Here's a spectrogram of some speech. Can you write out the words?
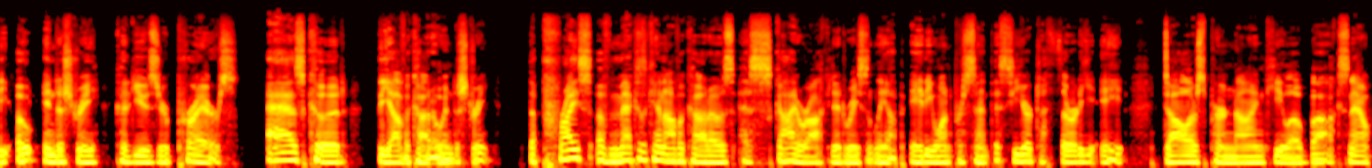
the oat industry could use your prayers, as could the avocado industry. The price of Mexican avocados has skyrocketed recently, up 81% this year to $38 per 9 kilo box. Now,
